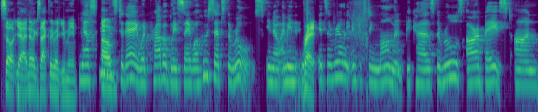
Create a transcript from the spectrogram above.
So, yeah, I know exactly what you mean. Now, students um, today would probably say, well, who sets the rules? You know, I mean, right. it's a really interesting moment because the rules are based on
